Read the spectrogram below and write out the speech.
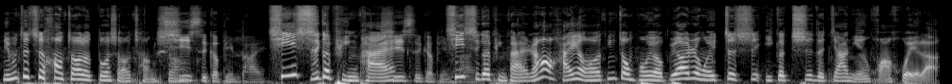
你们这次号召了多少厂商？七十个品牌，七十个品牌，七十个品牌，七十个品牌。然后还有听众朋友，不要认为这是一个吃的嘉年华会了，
